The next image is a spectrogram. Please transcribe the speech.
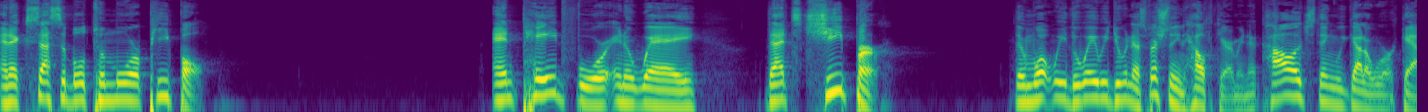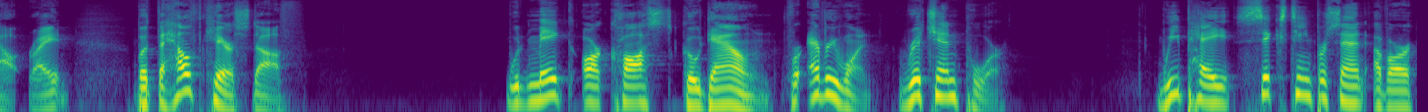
and accessible to more people and paid for in a way that's cheaper than what we the way we do it, especially in healthcare. I mean, a college thing we got to work out, right? But the healthcare stuff would make our costs go down for everyone, rich and poor. We pay 16% of our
